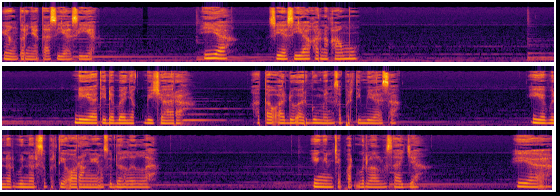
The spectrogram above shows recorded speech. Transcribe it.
yang ternyata sia-sia. Iya, sia-sia karena kamu. Dia tidak banyak bicara atau adu argumen seperti biasa. Ia benar-benar seperti orang yang sudah lelah, ingin cepat berlalu saja. Iya,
